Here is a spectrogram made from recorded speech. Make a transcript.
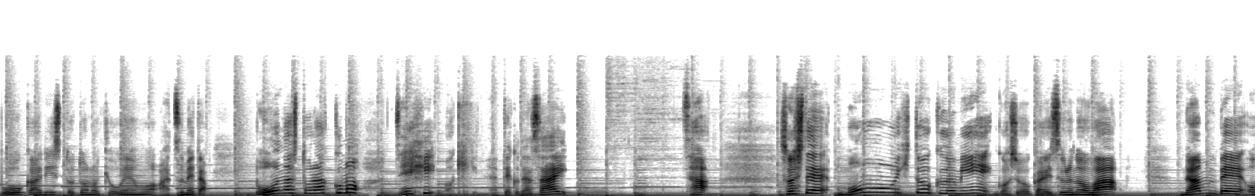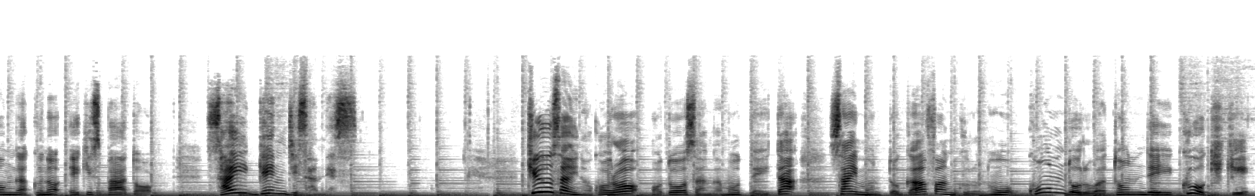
ボーカリストとの共演を集めたボーナストラックもぜひお聴きになってください。さあそしてもう一組ご紹介するのは南米音楽のエキスパートサイゲンジさんです9歳の頃お父さんが持っていたサイモンとガーファンクルの「コンドルは飛んでいく」を聞き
